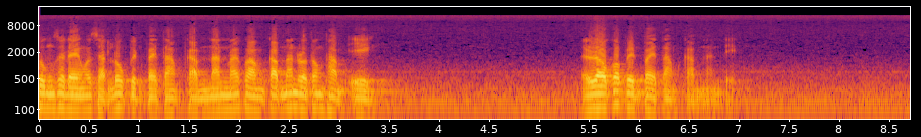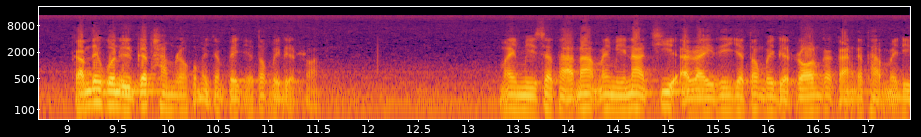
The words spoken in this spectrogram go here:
ทรงแสดงว่าสัตว์โลกเป็นไปตามกรรมนั้น หมายความกรรมนั้นเราต้องทำเอง เราก็เป็นไปตามกรรมนั้นเอง กรรมที่คนอื่นกระทาเราก็ไม่จำเป็นจะต้องไปเดือดร้อน ไม่มีสถานะไม่มีหน้าที่อะไรที่จะต้องไปเดือดร้อนกับการกระทำไม่ดี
